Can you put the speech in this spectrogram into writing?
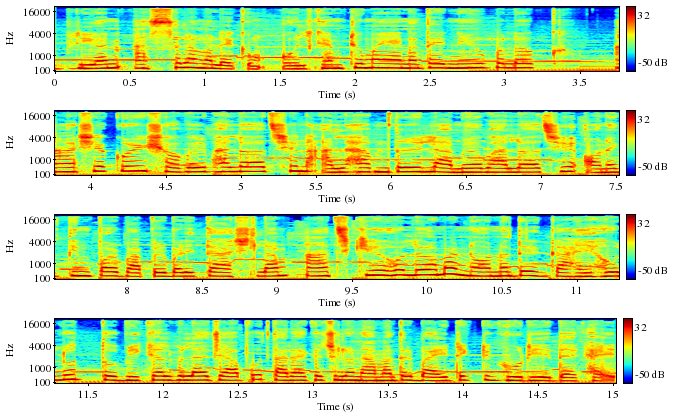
এভরিওয়ান আসসালামু আলাইকুম। Welcome to my another new blog. আশা করি সবাই ভালো আছেন। আলহামদুলিল্লাহ, আমিও ভালো আছি। অনেকদিন পর বাপের বাড়িতে আসলাম। আজকে হলো আমার ননদের গায়ে হলুদ। তো বিকালবেলা যাব, তার আগে চলুন আমাদের বাড়িটা একটু ঘুরিয়ে দেখাই।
